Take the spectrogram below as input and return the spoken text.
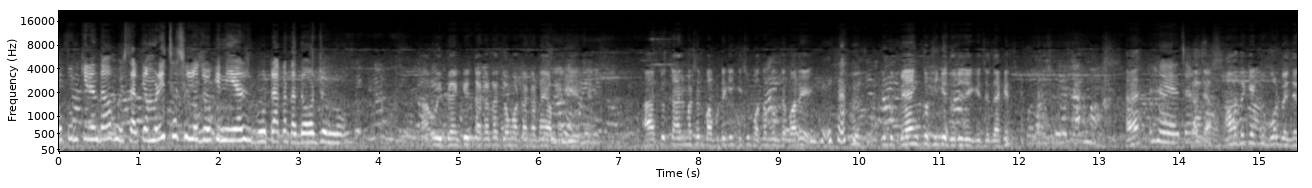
নতুন কিনে দেওয়া হয়েছে। আর কি আমার ইচ্ছা ছিল যে ওকে নিয়ে আসব টাকাটা দেওয়ার জন্য। ওই ব্যাংকের টাকাটা জমা টাকাটাই আপনি দিয়েছেন। আর তো চার মাসের বাবুটা কি কিছু কথা বলতে পারে? কিন্তু ব্যাংক তো ঠিকই ধরে রেখেছে দেখেন। হ্যাঁ? হ্যাঁ আচ্ছা আমাদেরকে একটু বলবেন যে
